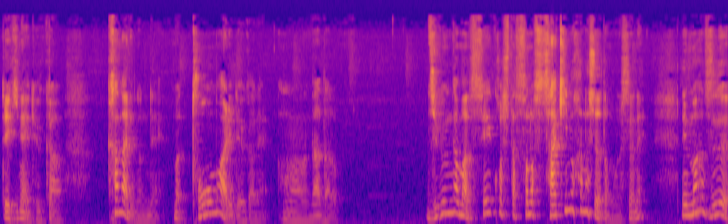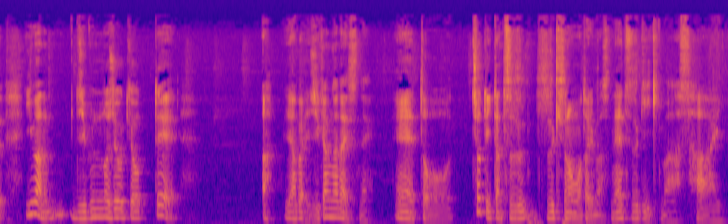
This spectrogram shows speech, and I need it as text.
できないというかかなりのね、まあ、遠回りというかね、うん、なんだろう自分がまず成功したその先の話だと思うんですよね。でまず今の自分の状況ってあやばい時間がないですね。えっ、ー、とちょっと一旦続きそのまま取りますね。続きいきます。はい。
